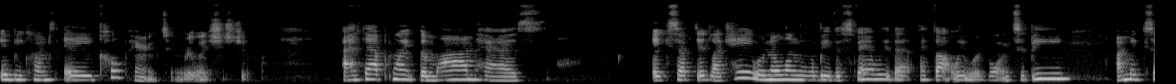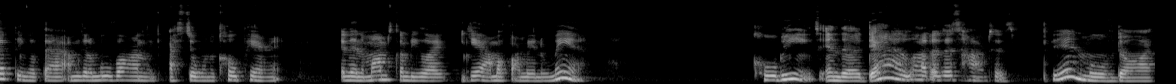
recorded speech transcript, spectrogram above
It becomes a co parenting relationship. At that point, the mom has accepted, like, hey, we're no longer going to be this family that I thought we were going to be. I'm accepting of that. I'm going to move on. Like, I still want to co parent. And then the mom's going to be like, yeah, I'm going to find me a new man cool beans. And the dad, a lot of the times, has been moved on.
